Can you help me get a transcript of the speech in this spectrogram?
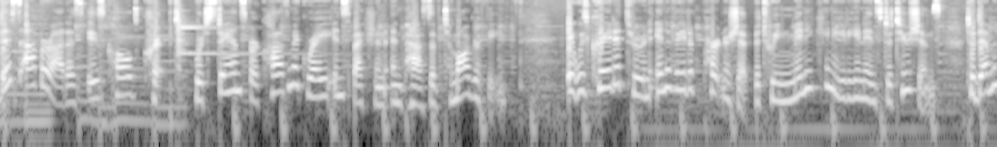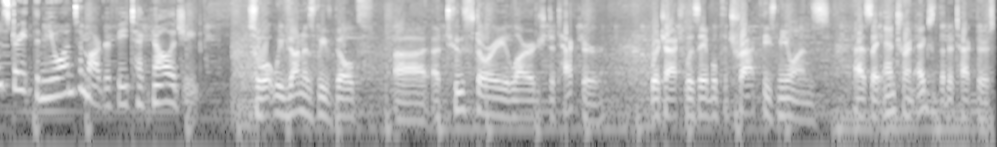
This apparatus is called CRIPT, which stands for Cosmic Ray Inspection and Passive Tomography. It was created through an innovative partnership between many Canadian institutions to demonstrate the muon tomography technology. So what we've done is we've built uh, a two-story large detector which actually is able to track these muons as they enter and exit the detectors.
